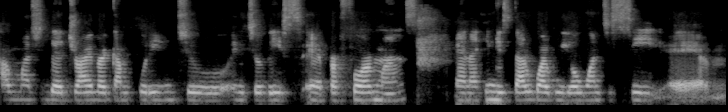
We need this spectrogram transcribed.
how much the driver can put into into this uh, performance. And I think it's that what we all want to see. Um,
